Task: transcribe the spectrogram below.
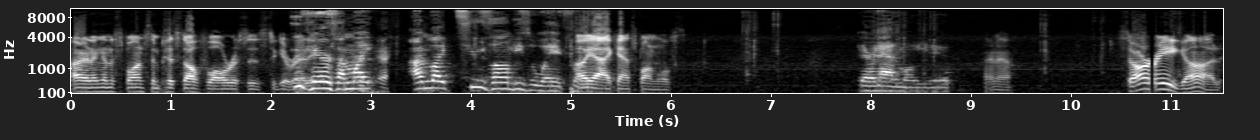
Alright, I'm gonna spawn some pissed off walruses to get Who ready. cares? I'm like, I'm like two zombies away from. Oh yeah, I can't spawn wolves. They're an animal, you do. I know. Sorry, God.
